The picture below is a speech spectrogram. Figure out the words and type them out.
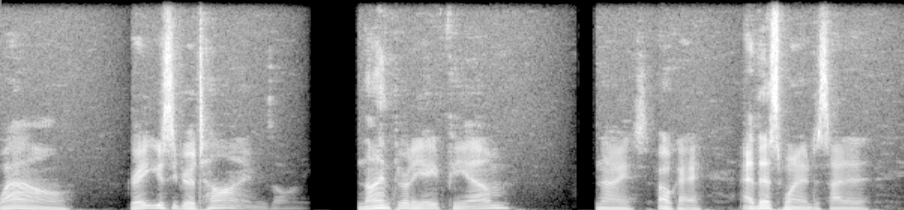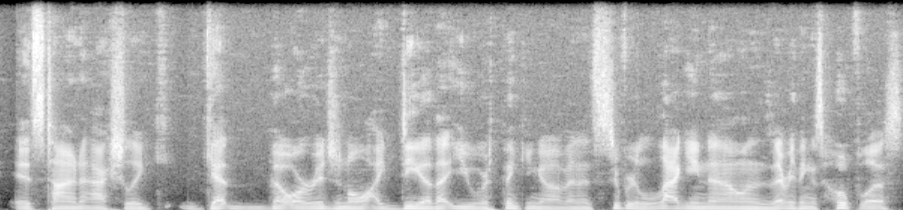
Wow. Great use of your time. 9.38 p.m.? Nice. Okay. At this point, I've decided it's time to actually get the original idea that you were thinking of and it's super laggy now and everything is hopeless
